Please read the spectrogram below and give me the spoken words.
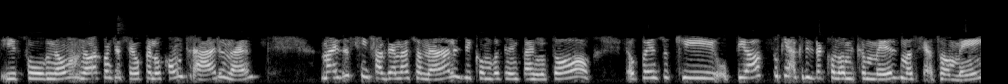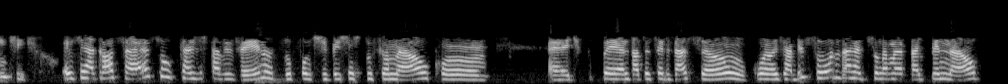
isso não, não aconteceu, pelo contrário, né? Mas, assim, fazendo essa análise, como você me perguntou, eu penso que o pior do que a crise econômica mesmo, assim, atualmente, esse retrocesso que a gente está vivendo, do ponto de vista institucional, com é, tipo, PL da terceirização, com esse absurdo da redução da maioridade penal,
